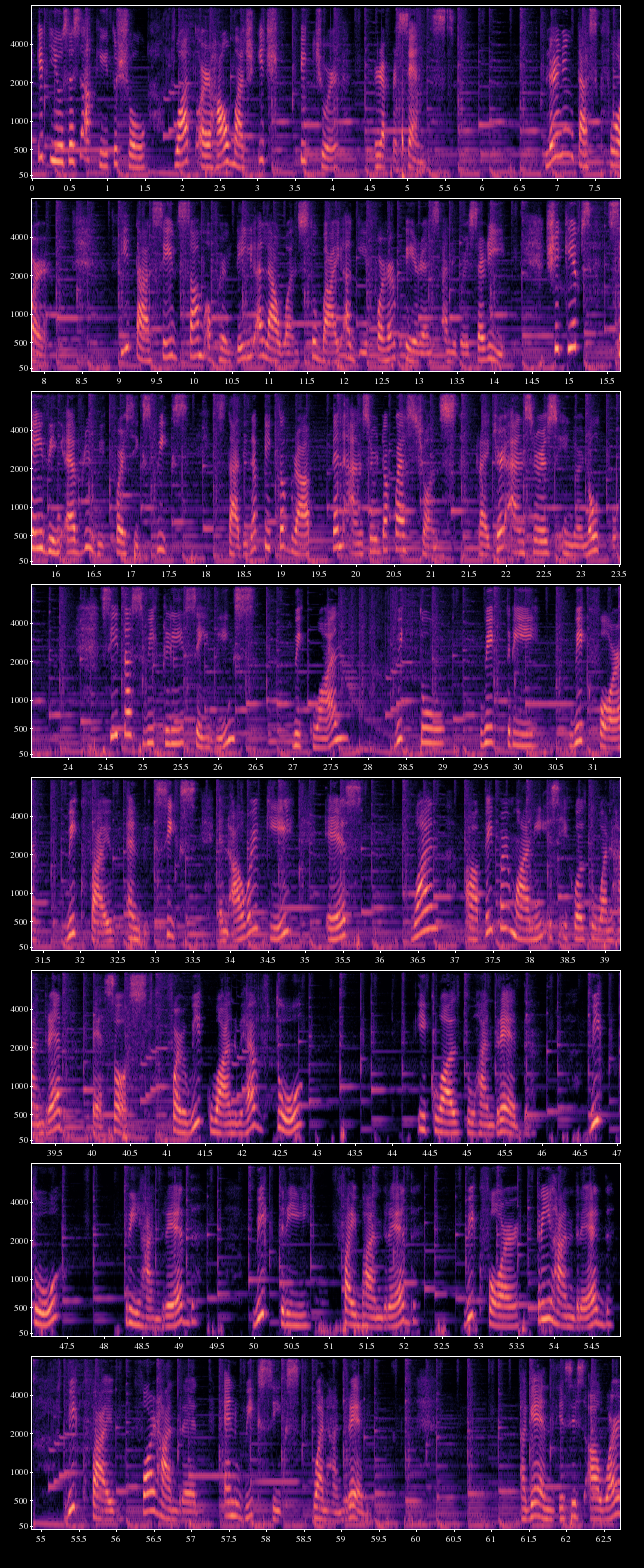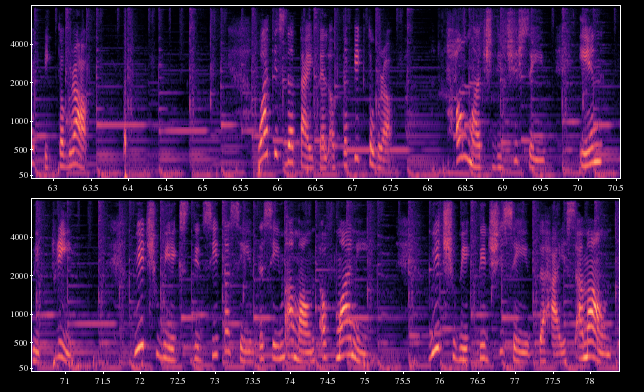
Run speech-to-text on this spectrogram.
It uses a key to show what or how much each picture represents. Learning Task 4 Tita saved some of her daily allowance to buy a gift for her parents' anniversary. She keeps saving every week for 6 weeks. Study the pictograph, then answer the questions. Write your answers in your notebook. Sita's weekly savings, week 1, week 2, week 3, week 4, week 5, and week 6. And our key is 1 uh, paper money is equal to 100 pesos. For week 1, we have 2 equal 200. Week 2, 300. Week 3, 500 week 4, 300, week 5, 400, and week 6, 100. Again, this is our pictograph. What is the title of the pictograph? How much did she save in week 3? Which weeks did Sita save the same amount of money? Which week did she save the highest amount?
